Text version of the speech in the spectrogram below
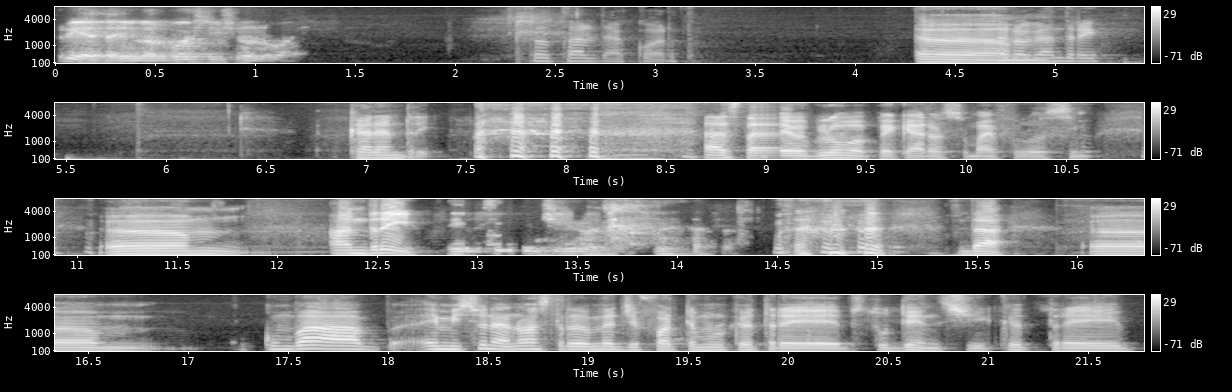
prietenilor voștri și nu numai. Total de acord. Um, Te rog, Andrei. Care Andrei? Asta e o glumă pe care o să o mai folosim. Um, Andrei. da. Um, cumva emisiunea noastră merge foarte mult către studenți și către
